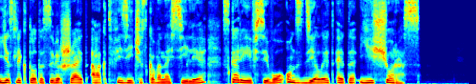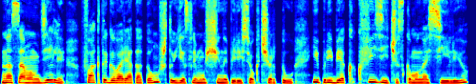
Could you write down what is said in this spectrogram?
Если кто-то совершает акт физического насилия, скорее всего, он сделает это еще раз. На самом деле, факты говорят о том, что если мужчина пересек черту и прибег к физическому насилию,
